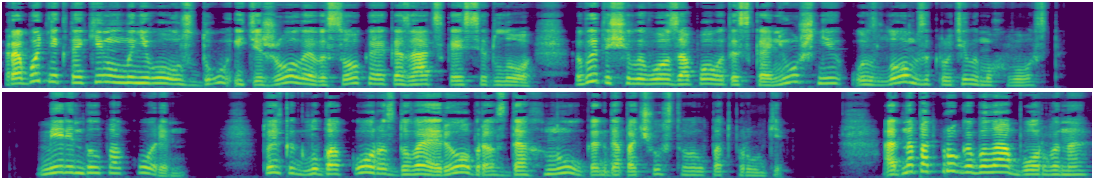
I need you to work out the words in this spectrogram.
Работник накинул на него узду и тяжелое высокое казацкое седло, вытащил его за повод из конюшни, узлом закрутил ему хвост. Мерин был покорен только глубоко раздувая ребра, вздохнул, когда почувствовал подпруги. Одна подпруга была оборвана.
